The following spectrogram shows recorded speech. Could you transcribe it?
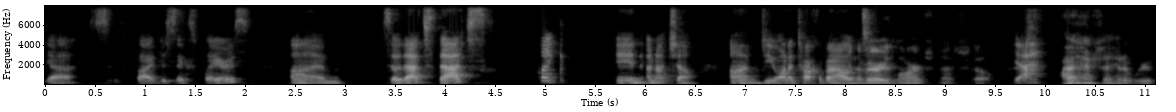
yeah five to six players. Um, so that's that's Clank in a nutshell. Um, do you want to talk about? In a very large nutshell. yeah, I actually had a weird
